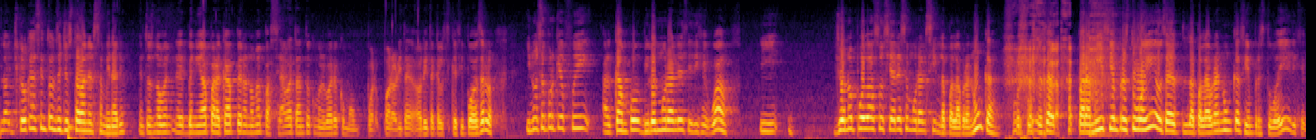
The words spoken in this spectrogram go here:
no, yo creo que en ese entonces yo estaba en el seminario, entonces no ven- eh, venía para acá, pero no me paseaba tanto como el barrio como por, por ahorita, ahorita que, que sí puedo hacerlo. Y no sé por qué fui al campo, vi los murales y dije, wow. Y yo no puedo asociar ese mural sin la palabra nunca. Porque, o sea, para mí siempre estuvo ahí, o sea, la palabra nunca siempre estuvo ahí. Dije,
